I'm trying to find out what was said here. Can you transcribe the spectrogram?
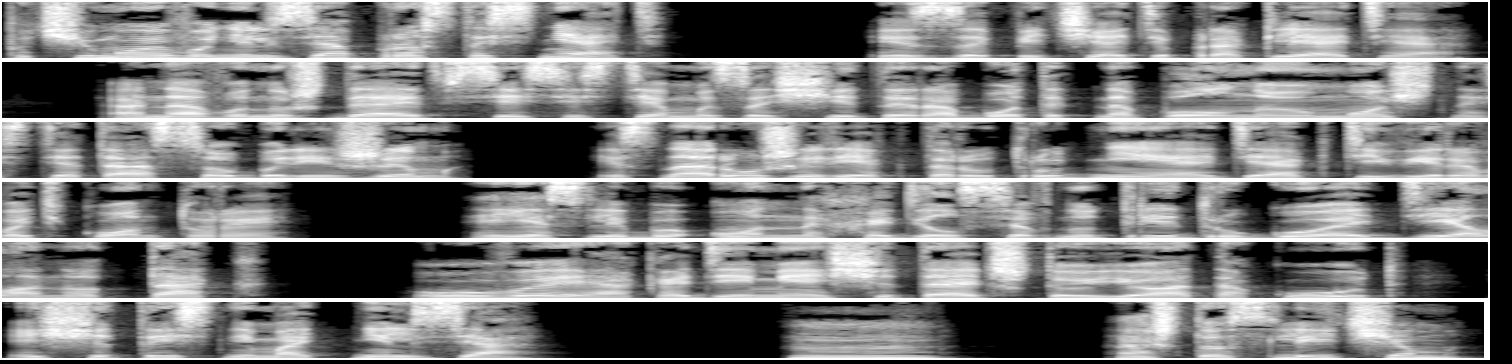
Почему его нельзя просто снять? Из-за печати проклятия. Она вынуждает все системы защиты работать на полную мощность, это особый режим, и снаружи ректору труднее деактивировать контуры. Если бы он находился внутри, другое дело, но так... Увы, Академия считает, что ее атакуют, и щиты снимать нельзя. «М? А что с личем?»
